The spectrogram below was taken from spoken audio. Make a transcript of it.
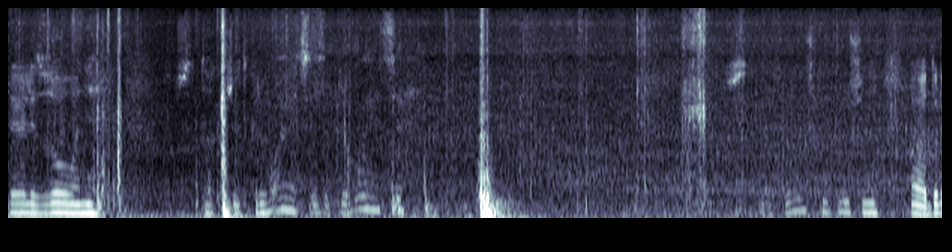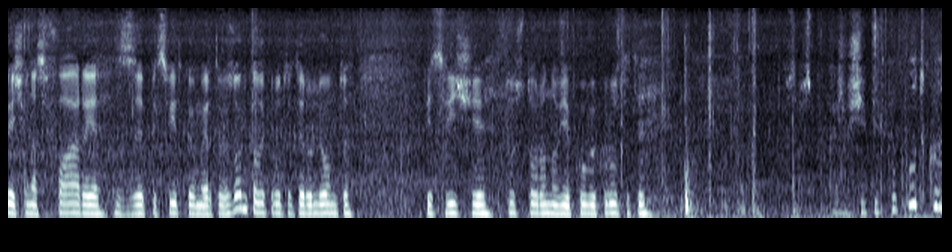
реалізовані. Тут також відкривається, закривається. А, До речі, у нас фари з підсвіткою мертвих зон, коли крутите рулем, то підсвічує ту сторону, в яку ви крутите. Зараз покажу ще під капотку.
